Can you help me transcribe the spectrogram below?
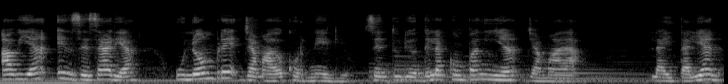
Había en Cesarea un hombre llamado Cornelio, centurión de la compañía llamada la italiana.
